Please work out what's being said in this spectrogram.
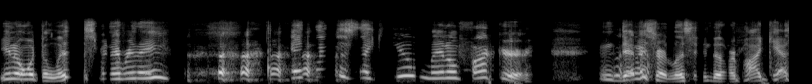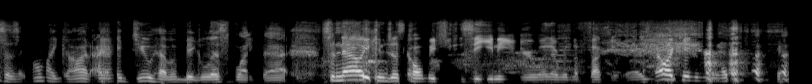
You know, with the lisp and everything." And I was like, "You little fucker." And then I started listening to our podcast. I was like, oh my God, I do have a big lisp like that. So now he can just call me Zini or whatever the fuck it was. Now I can't even. Oh,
